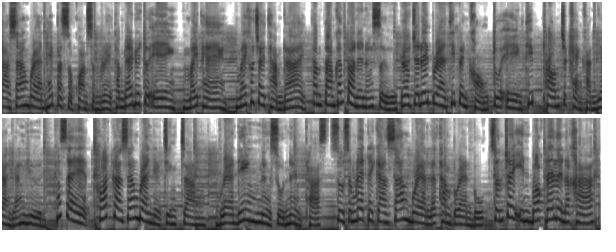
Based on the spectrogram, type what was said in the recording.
การสร้างแบรนด์ให้ประสบความสำเร็จทำได้ด้วยตัวเอง ไม่แพง ไม่เข้าใจถามได้ทำตามขั้นตอนในหนังสือ เราจะได้แบรนด์ที่เป็นของตัวเองที่พร้อมจะแข่งขันอย่างยั่งยืน พิเศษคอร์สการสร้างแบรนด์อย่างจริงจัง Branding 101 plus สูตรสำเร็จในการสร้างแบรนด์และทำแบรนด์บุ๊กสนใจอินบ็อกซ์ได้เลยนะคะ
